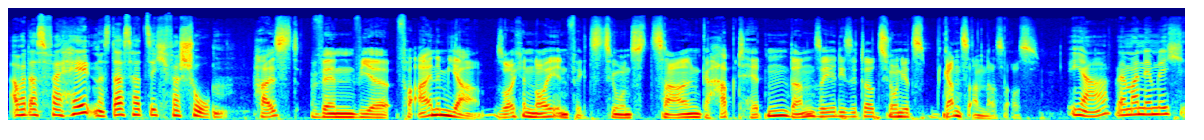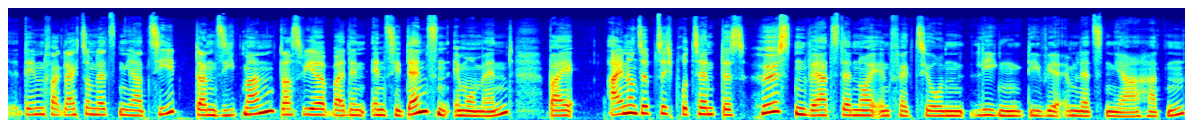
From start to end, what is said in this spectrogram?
aber das Verhältnis, das hat sich verschoben. Heißt, wenn wir vor einem Jahr solche Neuinfektionszahlen gehabt hätten, dann sähe die Situation jetzt ganz anders aus. Ja, wenn man nämlich den Vergleich zum letzten Jahr zieht, dann sieht man, dass wir bei den Inzidenzen im Moment bei 71 Prozent des höchsten Werts der Neuinfektionen liegen, die wir im letzten Jahr hatten.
